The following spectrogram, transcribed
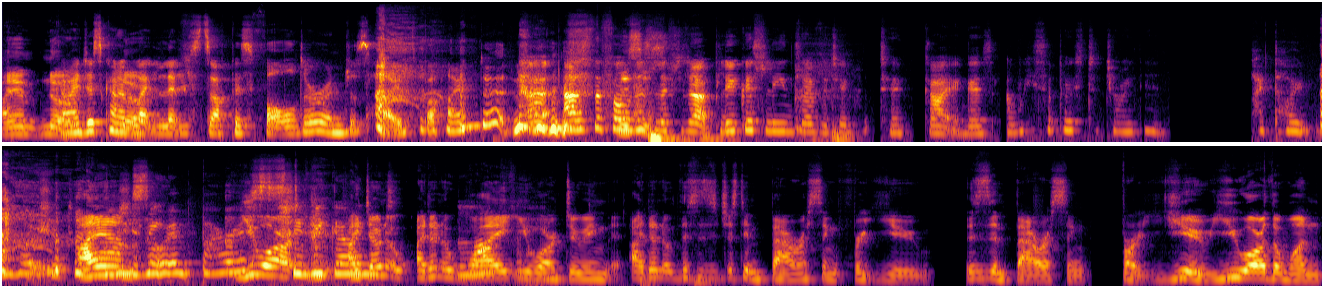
I am no. I just kind of no, like you- lifts up his folder and just hides behind it. Uh, as the folder's is- lifted up, Lucas leans over to, to Guy and goes, Are we supposed to join in? I don't know. I am- so embarrassed. You are. Should we go I don't know. I don't know why laugh at you are doing. th- I don't know. This is just embarrassing for you. This is embarrassing for you. You are the one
